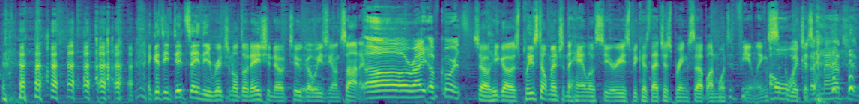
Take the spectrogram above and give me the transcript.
Because he did say in the original donation note too, go easy on Sonic. Oh right, of course. so he goes, please don't mention the Halo series because that just brings up unwanted feelings. Oh, which I is could imagine,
